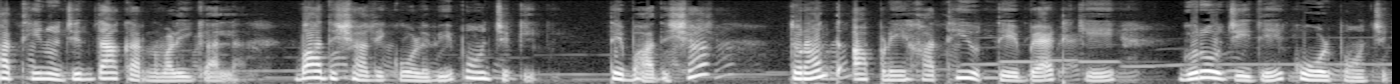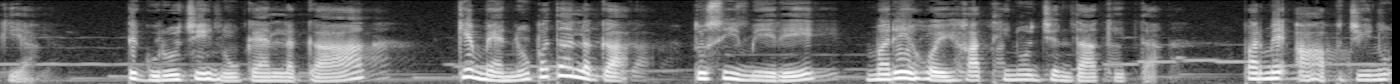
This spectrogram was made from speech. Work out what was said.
ਹਾਥੀ ਨੂੰ ਜਿੰਦਾ ਕਰਨ ਵਾਲੀ ਗੱਲ ਬਾਦਸ਼ਾਹ ਦੇ ਕੋਲ ਵੀ ਪਹੁੰਚ ਗਈ ਤੇ ਬਾਦਸ਼ਾਹ ਤੁਰੰਤ ਆਪਣੇ ਹਾਥੀ ਉੱਤੇ ਬੈਠ ਕੇ ਗੁਰੂ ਜੀ ਦੇ ਕੋਲ ਪਹੁੰਚ ਗਿਆ ਤੇ ਗੁਰੂ ਜੀ ਨੂੰ ਕਹਿਣ ਲੱਗਾ, ਕਿ ਮੈਨੂੰ ਪਤਾ ਲੱਗਾ, ਤੁਸੀਂ ਮੇਰੇ ਮਰੇ ਹੋਏ ਹਾਥੀ ਨੂੰ ਜਿੰਦਾ ਕੀਤਾ। ਪਰ ਮੈਂ ਆਪ ਜੀ ਨੂੰ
